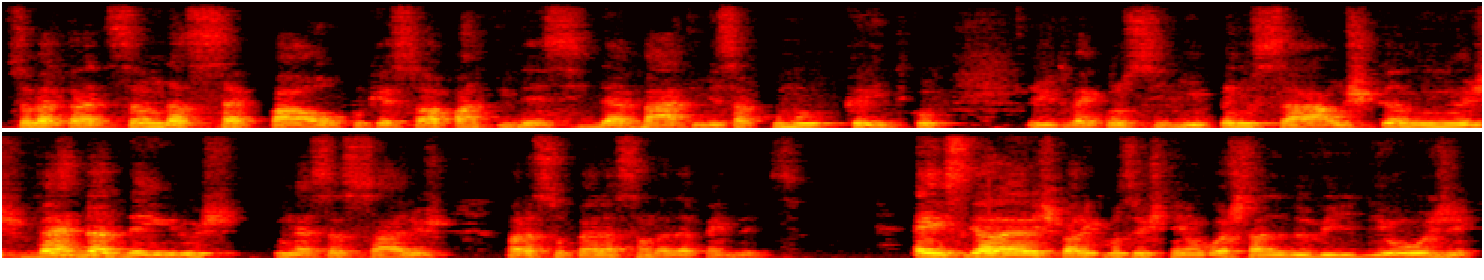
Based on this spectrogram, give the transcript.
sobre a tradição da CEPAL, porque só a partir desse debate, desse acúmulo crítico, a gente vai conseguir pensar os caminhos verdadeiros necessários para a superação da dependência. É isso, galera. Espero que vocês tenham gostado do vídeo de hoje.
